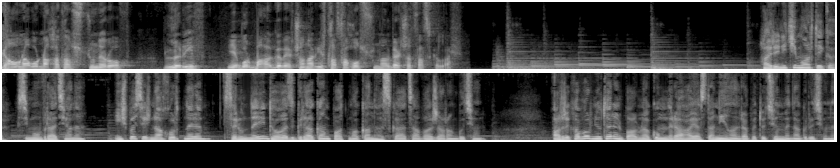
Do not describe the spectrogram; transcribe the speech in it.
գանոնավոր նախատասություններով լրիվ եւ որ բահը գվերջանար իր տասախոսությունները վերջացած կլար Հայրենիքի մարտիկը Սիմոն Վրացյանը ինչպես իր նախորդները սերունդներին թողեց գրական պատմական հսկայածավալ ժառանգություն Արժեքավոր նյութեր են պարունակում նրա Հայաստանի Հանրապետություն մենագրությունը,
